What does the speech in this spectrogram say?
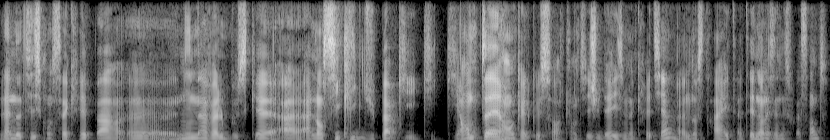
la notice consacrée par euh, Nina Valbousquet à, l'encyclique du pape qui, enterre en quelque sorte l'antijudaïsme chrétien, Nostra Aetate, dans les années 60.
